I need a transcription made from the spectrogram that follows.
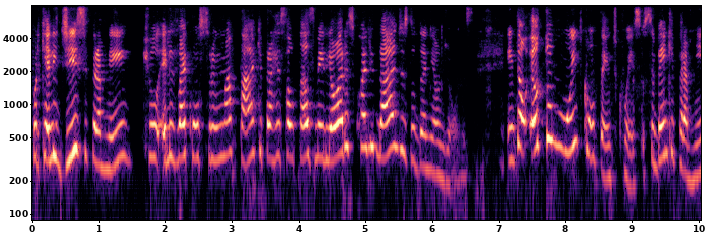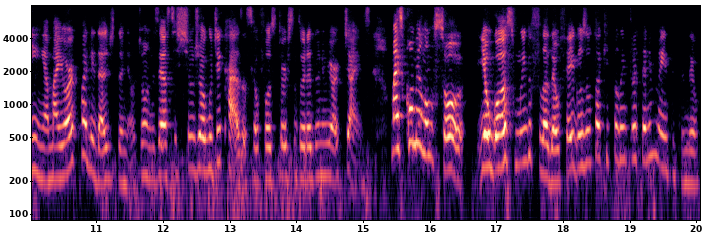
Porque ele disse para mim que ele vai construir um ataque para ressaltar as melhores qualidades do Daniel Jones. Então, eu tô muito contente com isso. Se bem que, para mim, a maior qualidade do Daniel Jones é assistir o jogo de casa, se eu fosse torcedora do New York Giants. Mas como eu não sou, e eu gosto muito do Philadelphia Eagles, eu tô aqui pelo entretenimento, entendeu?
